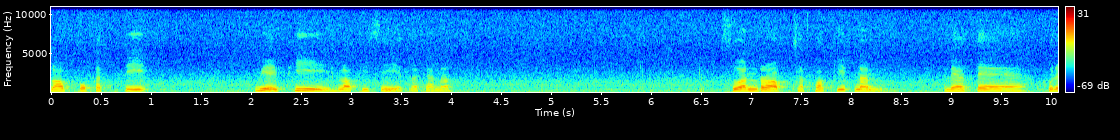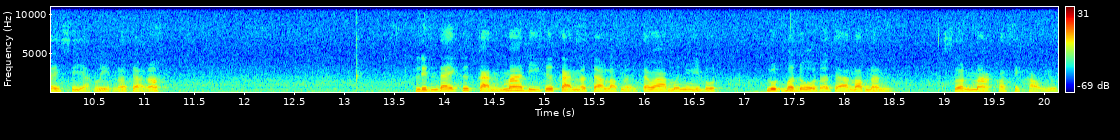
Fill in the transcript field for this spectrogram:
รอบปกติ VIP รอบพิเศษนะจ๊ะเนาะ ส่วนรอบเฉพาะกิจนั่นแล้วแต่ผู้ใดสิอยากเล่นเนาะจ๊ะเนาะเล่นใดคือกันมาดีคือกันเนาะจ๊ะรอบนั้น แต่ว่ามื้อนี้รุดรุดบดโดดเนาะจ๊ะรอบนั้น ส่วนมากเขาสิเขาอยู่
